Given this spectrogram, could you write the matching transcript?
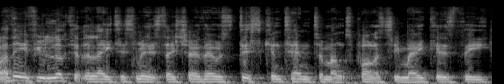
I think if you look at the latest minutes, they show there was discontent amongst policymakers. The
